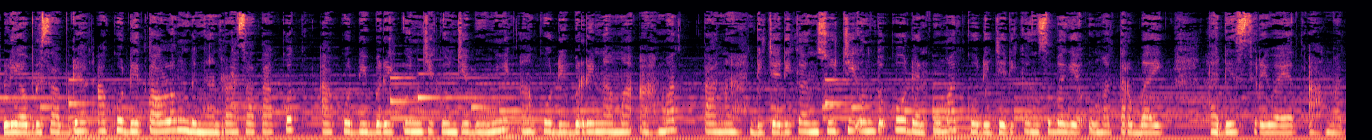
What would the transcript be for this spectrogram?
Beliau bersabda, "Aku ditolong dengan rasa takut, aku diberi kunci-kunci bumi, aku diberi nama Ahmad, tanah dijadikan suci untukku dan umatku dijadikan sebagai umat terbaik. Hadis riwayat Ahmad.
